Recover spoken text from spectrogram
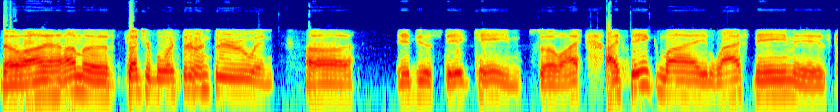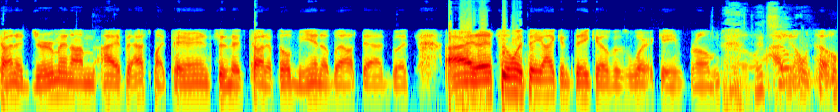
no. I, I'm a country boy through and through, and uh, it just it came. So I I think my last name is kind of German. I'm I've asked my parents, and they've kind of filled me in about that. But I that's the only thing I can think of is where it came from. So It's I don't know.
